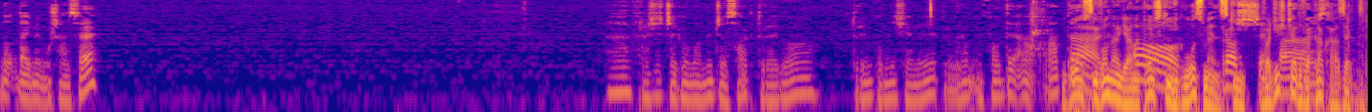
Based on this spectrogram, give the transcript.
No, dajmy mu szansę. E, W razie czego mamy JOSa, którego, którym podniesiemy program NVDA. A Głos tak. Iwona Jan O, Polski, głos męski, proszę 22 państwa. KHZ.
